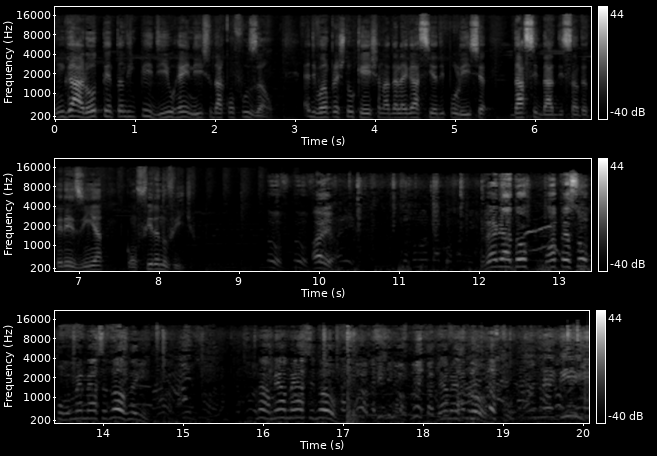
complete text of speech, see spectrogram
um garoto tentando impedir o reinício da confusão. Edvan prestou queixa na delegacia de polícia da cidade de Santa Terezinha Confira no vídeo. Novo, novo. Aí, ó. Vereador, uma pessoa pública, me ameaça de novo, neguinho. Não, me ameaça de novo. Me ameaça de novo. Neguinho.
